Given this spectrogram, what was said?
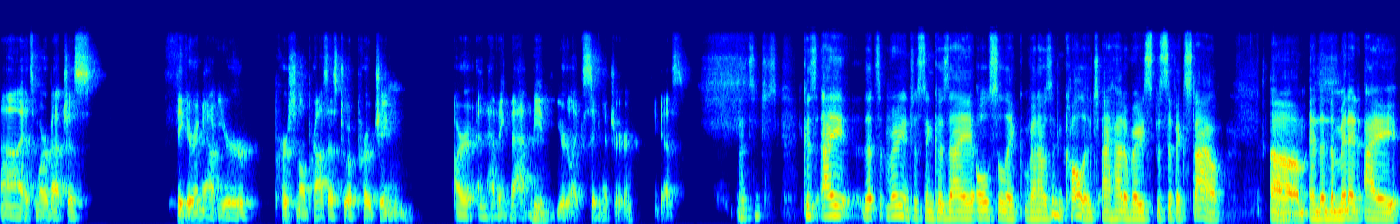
uh, it's more about just figuring out your personal process to approaching art and having that be mm-hmm. your like signature i guess that's interesting because i that's very interesting because i also like when i was in college i had a very specific style um, and then the minute I,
